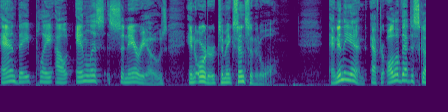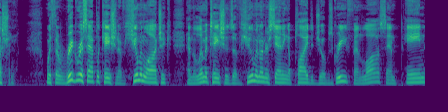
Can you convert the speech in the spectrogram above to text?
and they play out endless scenarios in order to make sense of it all. And in the end, after all of that discussion, with the rigorous application of human logic and the limitations of human understanding applied to Job's grief and loss and pain,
